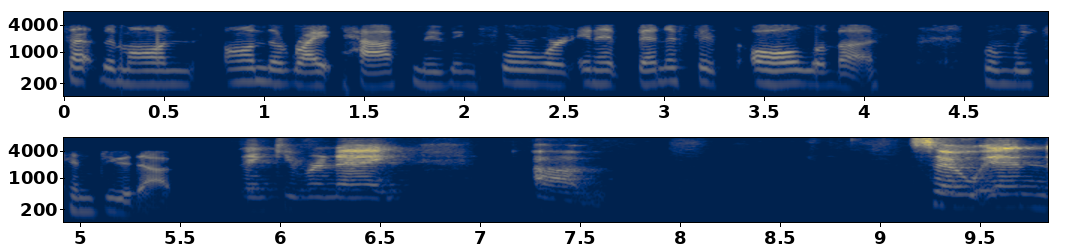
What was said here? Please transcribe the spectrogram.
set them on on the right path moving forward, and it benefits all of us when we can do that. Thank you, Renee. Um, so in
